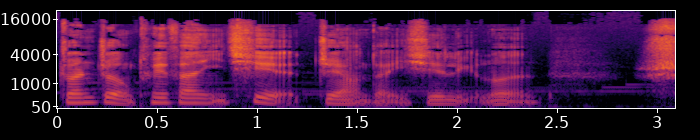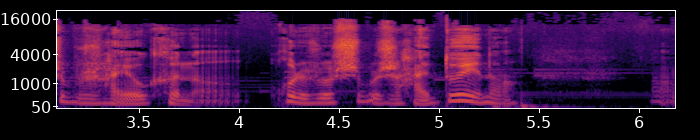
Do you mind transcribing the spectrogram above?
专政推翻一切这样的一些理论，是不是还有可能，或者说是不是还对呢？啊，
